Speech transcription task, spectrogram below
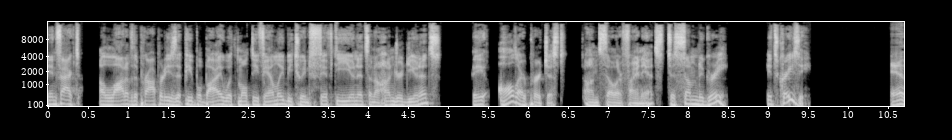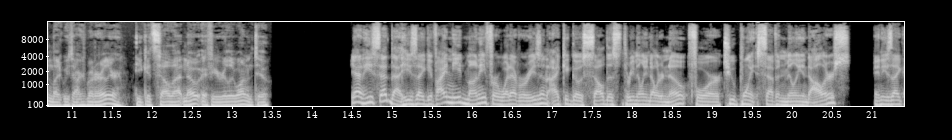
In fact, a lot of the properties that people buy with multifamily between 50 units and 100 units, they all are purchased on seller finance to some degree. It's crazy. And like we talked about earlier, he could sell that note if he really wanted to. Yeah, and he said that. He's like, if I need money for whatever reason, I could go sell this $3 million note for $2.7 million And he's like,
